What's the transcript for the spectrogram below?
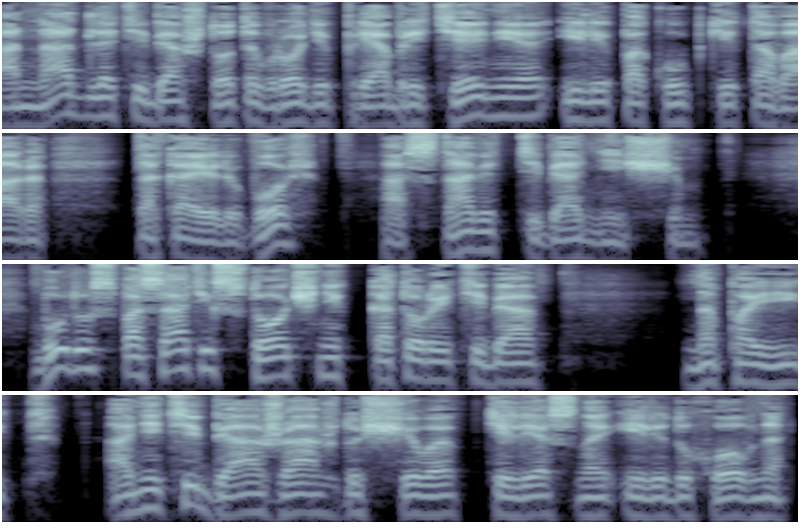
Она для тебя что-то вроде приобретения или покупки товара. Такая любовь оставит тебя нищим. Буду спасать источник, который тебя напоит, а не тебя, жаждущего, телесно или духовно,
